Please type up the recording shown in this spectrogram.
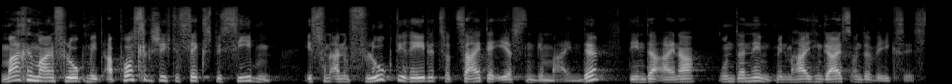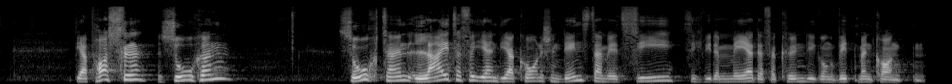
Machen mal einen Flug mit. Apostelgeschichte 6 bis 7 ist von einem Flug die Rede zur Zeit der ersten Gemeinde, den da einer unternimmt, mit dem Heiligen Geist unterwegs ist. Die Apostel suchen, suchten Leiter für ihren diakonischen Dienst, damit sie sich wieder mehr der Verkündigung widmen konnten.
